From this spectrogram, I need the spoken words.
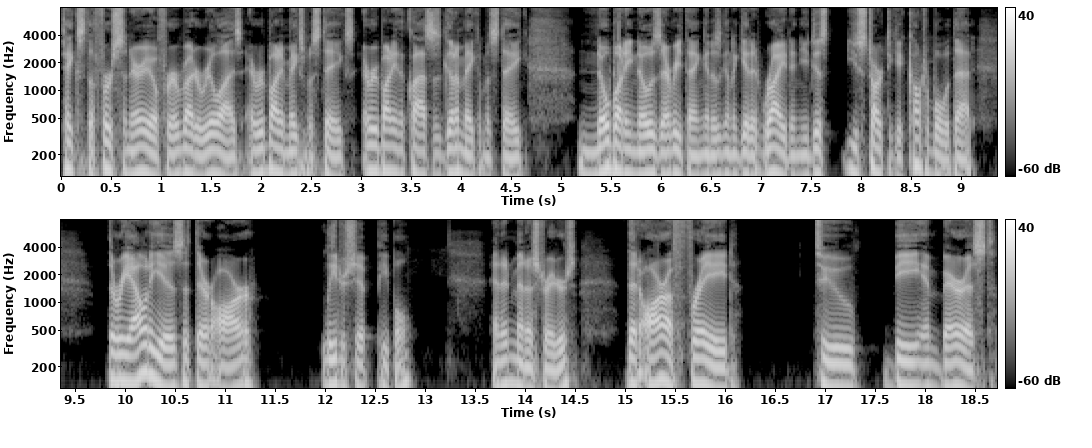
takes the first scenario for everybody to realize everybody makes mistakes. Everybody in the class is going to make a mistake. Nobody knows everything and is going to get it right, and you just you start to get comfortable with that. The reality is that there are leadership people and administrators that are afraid to be embarrassed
